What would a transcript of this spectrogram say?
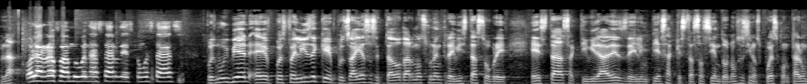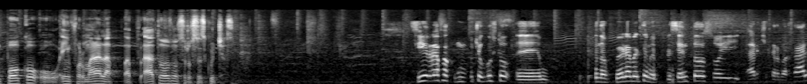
Hola. Hola Rafa, muy buenas tardes. ¿Cómo estás? Pues muy bien, eh, pues feliz de que pues hayas aceptado darnos una entrevista sobre estas actividades de limpieza que estás haciendo. No sé si nos puedes contar un poco o informar a, a, a todos nuestros escuchas. Sí, Rafa, con mucho gusto. Eh, bueno, primeramente me presento, soy Archie Carvajal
